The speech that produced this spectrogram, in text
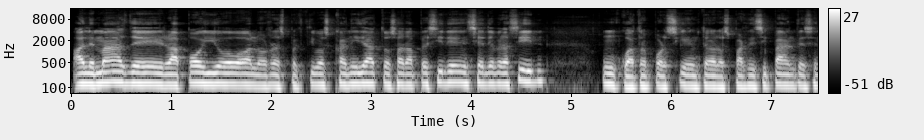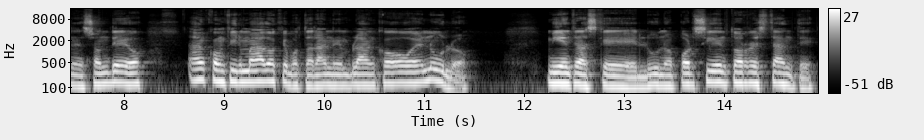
Además del apoyo a los respectivos candidatos a la presidencia de Brasil, un 4% de los participantes en el sondeo han confirmado que votarán en blanco o en nulo, mientras que el 1% restante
